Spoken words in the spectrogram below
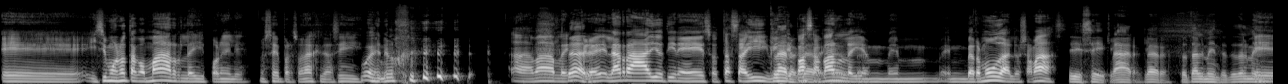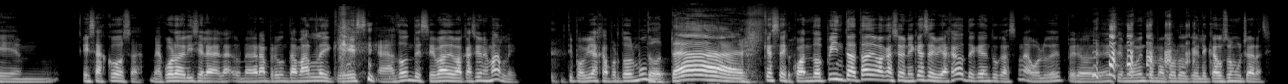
Eh, hicimos nota con Marley, ponele, no sé, personajes así. Bueno. Ah, Marley. Pero la radio tiene eso, estás ahí, ¿viste? pasa Marley En, Bermuda, lo llamás. Sí, sí, claro, claro, totalmente, totalmente. Em, esas cosas. Me acuerdo que le hice una gran pregunta a Marley, que es ¿a dónde se va de vacaciones Marley? El tipo viaja por todo el mundo. Total. ¿Qué haces? Cuando pinta, está de vacaciones, ¿qué haces? ¿Viajar o te quedas en tu casa? Una boludez, pero en ese momento me acuerdo que le causó mucha gracia.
